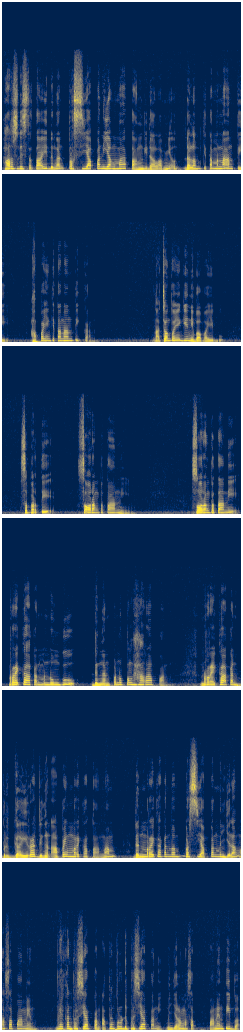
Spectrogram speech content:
Harus disertai dengan persiapan yang matang di dalamnya dalam kita menanti apa yang kita nantikan. Nah, contohnya gini Bapak Ibu. Seperti seorang petani. Seorang petani mereka akan menunggu dengan penuh pengharapan mereka akan bergairah dengan apa yang mereka tanam, Dan mereka akan mempersiapkan menjelang masa panen. Mereka akan persiapkan apa yang perlu dipersiapkan nih menjelang masa panen tiba.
